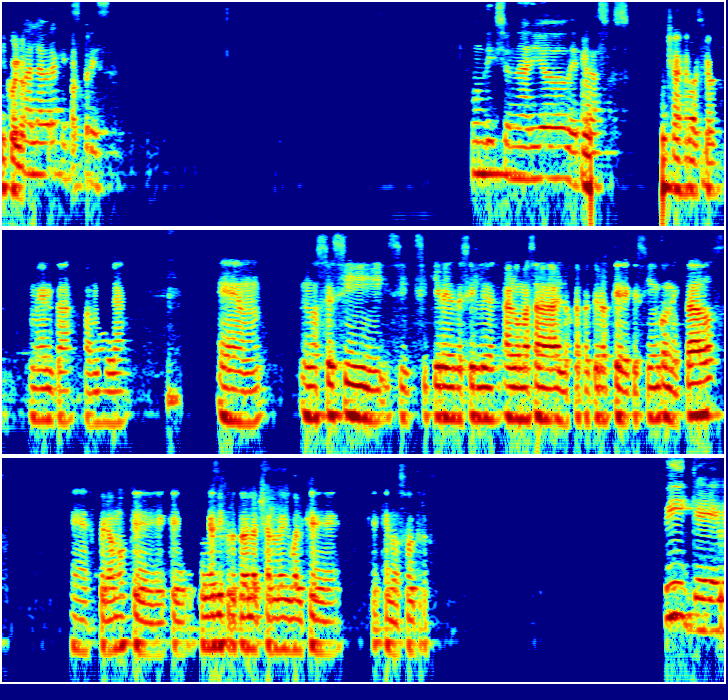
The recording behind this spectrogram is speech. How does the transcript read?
Y color. Palabra que expresa. Un diccionario de trazos. Muchas gracias, Menta, Pamela. Em, no sé si, si, quieres decirles algo más a los cafeteros que, que siguen conectados. Eh, esperamos que, que hayas disfrutado de la charla igual que, nosotros. Sí, que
